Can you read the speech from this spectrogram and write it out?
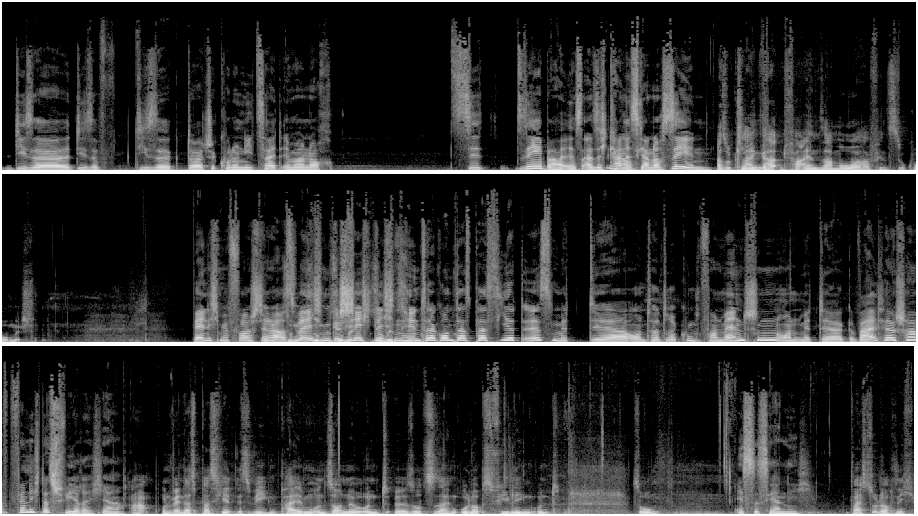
diese, diese, diese deutsche Koloniezeit immer noch se sehbar ist. Also ich kann Ja. es ja noch sehen. Also Kleingartenverein Samoa findest du komisch. Wenn ich mir vorstelle, So- aus so- welchem so- geschichtlichen Hintergrund das passiert ist, mit der Unterdrückung von Menschen und mit der Gewaltherrschaft, finde ich das schwierig, ja. Ah, und wenn das passiert ist wegen Palmen und Sonne und äh, sozusagen Urlaubsfeeling und so, Ist es ja nicht. weißt du doch nicht.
